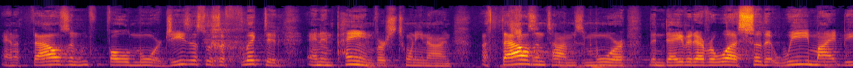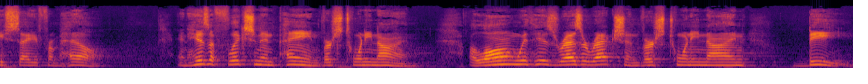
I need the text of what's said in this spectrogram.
and a thousandfold more. Jesus was afflicted and in pain, verse 29, a thousand times more than David ever was, so that we might be saved from hell. And his affliction and pain, verse 29, along with his resurrection, verse 29b,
